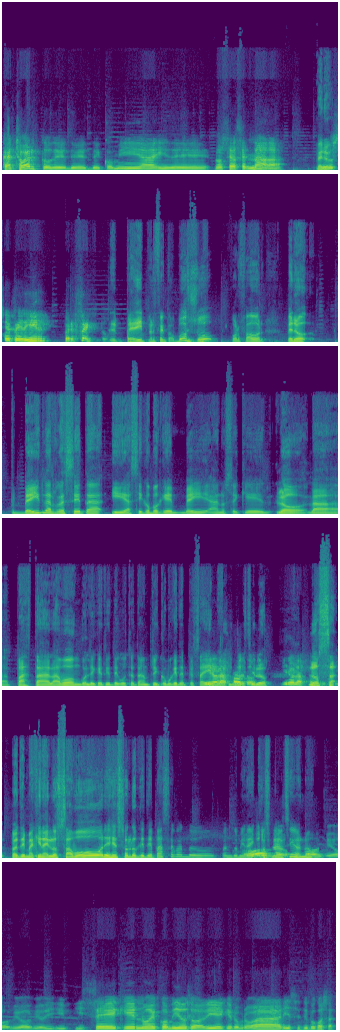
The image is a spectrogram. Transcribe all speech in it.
cacho harto de, de, de comidas y de... No sé hacer nada, pero, pero sé pedir perfecto. eh, pedí perfecto. Bozo, por favor. Pero veis la receta y así como que veis, ah, no sé qué, lo, la pasta a la bongole que a ti te gusta tanto y como que te empezáis a imaginar foto, así lo- miro la foto, los, sí. pero te imagináis los sabores, eso es lo que te pasa cuando, cuando miráis Obvio, cosas así, ¿o ¿no? Obvio, obvio, obvio. Y, y sé que no he comido todavía y quiero probar y ese tipo de cosas.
